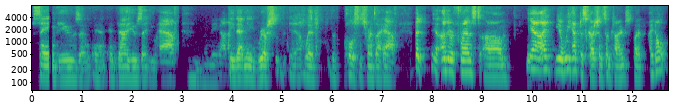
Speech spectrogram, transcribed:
same views and, and, and values that you have. There may not be that many rifts you know, with the closest friends I have, but you know, other friends, um, yeah, I you know we have discussions sometimes, but I don't.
